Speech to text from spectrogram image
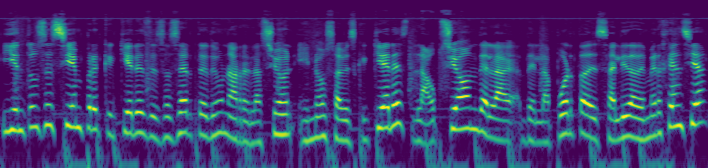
y entonces siempre que quieres deshacerte de una relación y no sabes qué quieres, la opción de la, de la puerta de salida de emergencia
